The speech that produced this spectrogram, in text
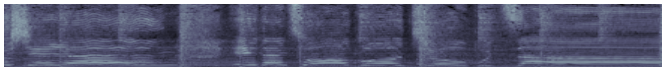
有些人。一旦错过，就不再。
